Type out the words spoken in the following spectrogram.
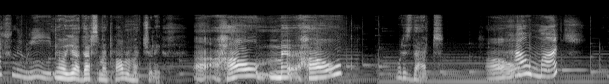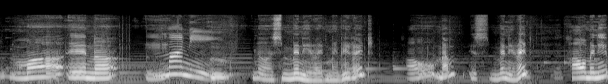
actually read. Oh yeah, that's my problem actually. Uh, how how what is that? How How much ma e na e money? Mm, no, it's many, right? Maybe right? How ma'am is many, right? How many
